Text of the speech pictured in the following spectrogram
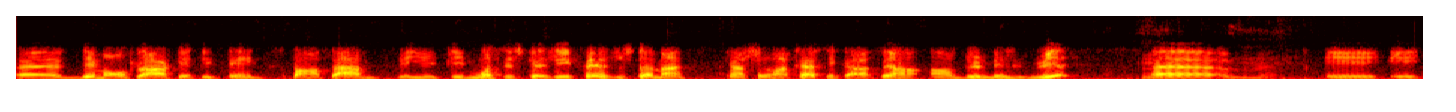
euh, démontre-leur que tu indispensable. Et puis moi, c'est ce que j'ai fait justement quand je suis rentré à CKC en, en 2008. Hmm. Euh, et, et,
